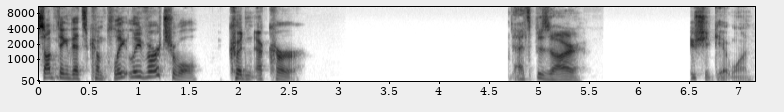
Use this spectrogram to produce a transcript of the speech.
something that's completely virtual couldn't occur. That's bizarre. You should get one.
